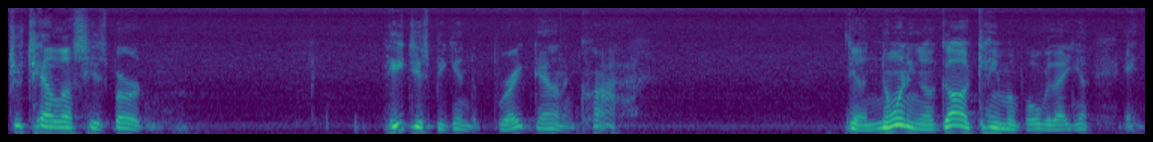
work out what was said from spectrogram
to tell us his burden, he just began to break down and cry. The anointing of God came up over that young, man, and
